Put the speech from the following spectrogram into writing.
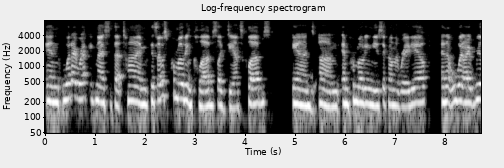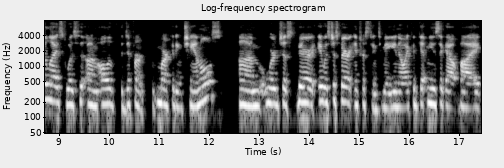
and what I recognized at that time because I was promoting clubs like dance clubs and um, and promoting music on the radio. And what I realized was um, all of the different marketing channels um, were just very. It was just very interesting to me. You know, I could get music out by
